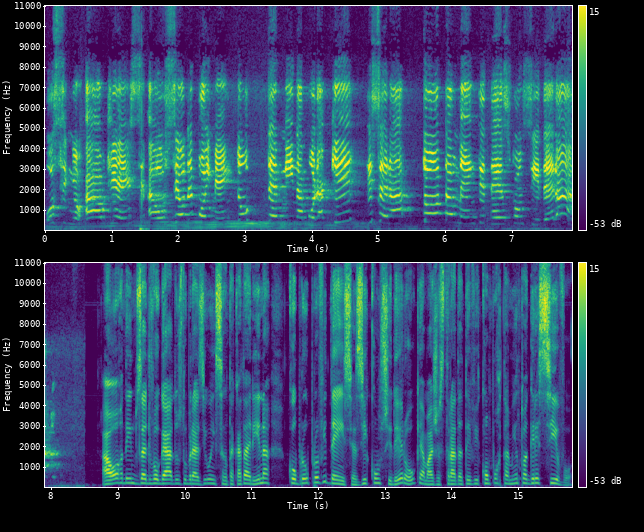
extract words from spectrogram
o senhor, a audiência, o seu depoimento A Ordem dos Advogados do Brasil em Santa Catarina cobrou providências e considerou que a magistrada teve comportamento agressivo.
